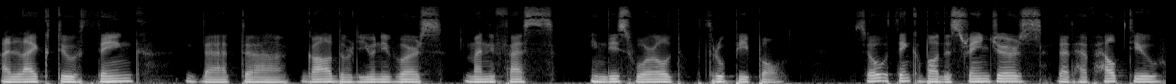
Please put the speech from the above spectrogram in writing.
I like to think that uh, God or the universe manifests in this world through people. So think about the strangers that have helped you,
